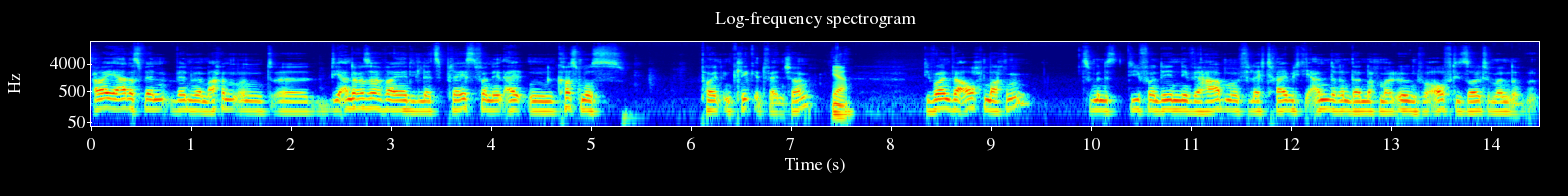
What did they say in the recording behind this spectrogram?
Aber ja, das werden, werden wir machen. Und äh, die andere Sache war ja die Let's Plays von den alten Kosmos Point-and-Click-Adventure. Ja. Die wollen wir auch machen. Zumindest die von denen, die wir haben. Und vielleicht treibe ich die anderen dann nochmal irgendwo auf. Die sollte man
